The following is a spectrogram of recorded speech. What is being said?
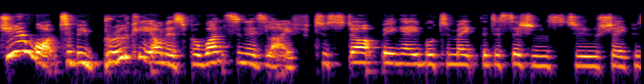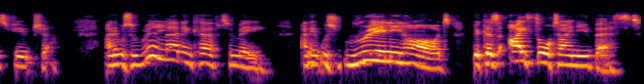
do you know what? To be brutally honest for once in his life to start being able to make the decisions to shape his future. And it was a real learning curve to me and it was really hard because I thought I knew best.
